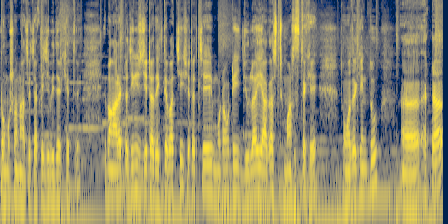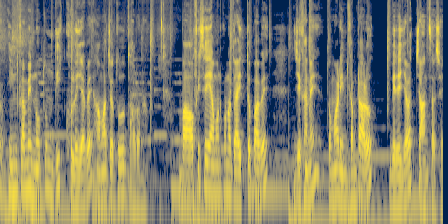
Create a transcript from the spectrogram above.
প্রমোশন আছে চাকরিজীবীদের ক্ষেত্রে। এবং আরেকটা জিনিস যেটা দেখতে পাচ্ছি, সেটা হচ্ছে মোটামুটি জুলাই, আগস্ট মাস থেকে তোমাদের কিন্তু একটা ইনকামের নতুন দিক খুলে যাবে আমার যতদূর ধারণা। বা অফিসে এমন কোনো দায়িত্ব পাবে যেখানে তোমার ইনকামটা আরও বেড়ে যাওয়ার চান্স আছে।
